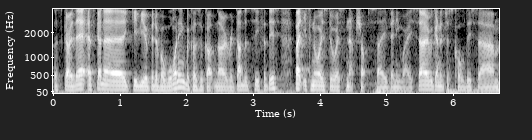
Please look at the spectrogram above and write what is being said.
let's go there. It's going to give you a bit of a warning because we've got no redundancy for this, but you can always do a snapshot save anyway. So we're going to just call this um,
